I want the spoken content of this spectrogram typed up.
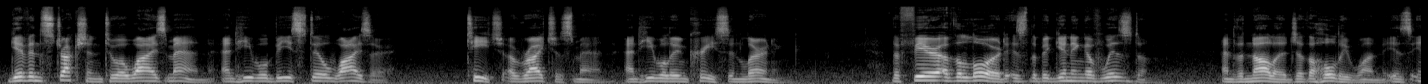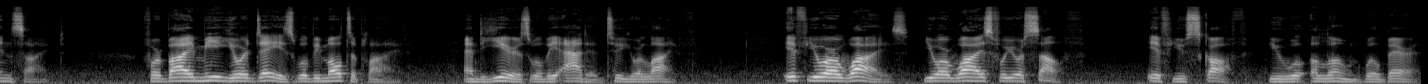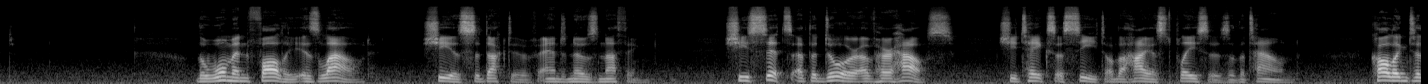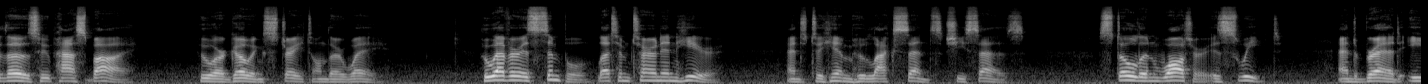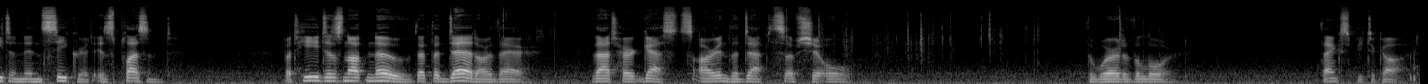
Give instruction to a wise man, and he will be still wiser. Teach a righteous man, and he will increase in learning. The fear of the Lord is the beginning of wisdom, and the knowledge of the Holy One is insight. For by me your days will be multiplied, and years will be added to your life. If you are wise, you are wise for yourself. If you scoff, you will alone will bear it. The woman folly is loud. She is seductive and knows nothing. She sits at the door of her house she takes a seat on the highest places of the town, calling to those who pass by, who are going straight on their way. Whoever is simple, let him turn in here. And to him who lacks sense, she says, Stolen water is sweet, and bread eaten in secret is pleasant. But he does not know that the dead are there, that her guests are in the depths of Sheol the word of the Lord. Thanks be to God.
